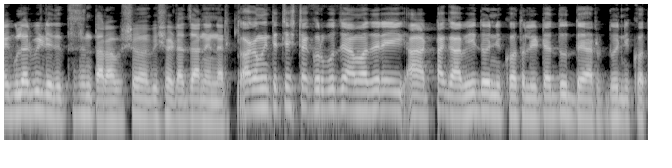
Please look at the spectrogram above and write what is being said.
রেগুলার ভিডিও দেখতেছেন, তারা অবশ্যই বিষয়টা জানেন আর কি। আগামীতে চেষ্টা করব যে আমাদের এই আটটা গাভী দৈনিক কত লিটার দুধ দেয় আর দৈনিক কত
